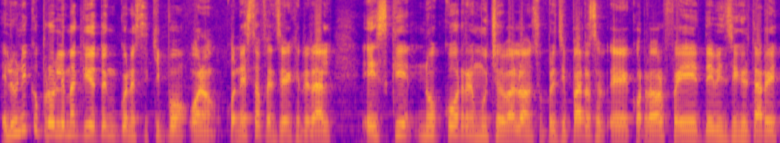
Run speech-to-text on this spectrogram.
El único problema que yo tengo con este equipo, bueno, con esta ofensiva en general, es que no corren mucho el balón. Su principal eh, corredor fue Devin Singletary,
